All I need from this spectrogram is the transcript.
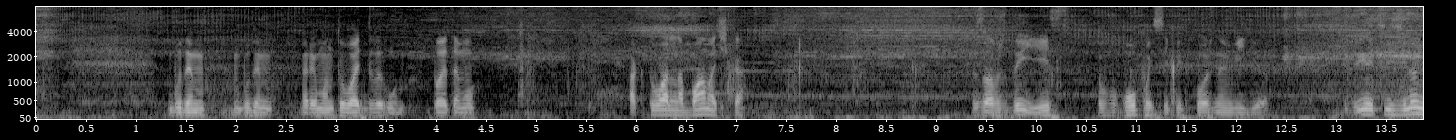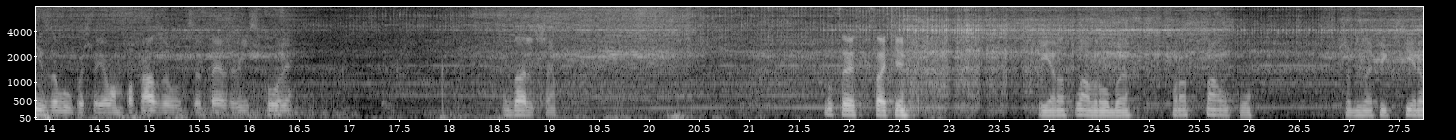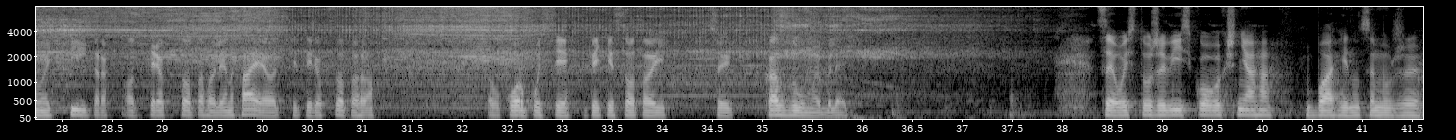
Будемо будем ремонтувати двигун. Поэтому актуальна баночка завжди є в описі під кожним відео. Дві ці зелені залупи, що я вам показував, це теж військові. Далі. Ну це ось, кстати, Ярослав робить проставку, щоб зафіксувати фільтр від 300-го Ленхая, від 400-го в корпусі 500-ї цієї казуми, блядь. Це ось теж військових шняга. баги, ну це ми вже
